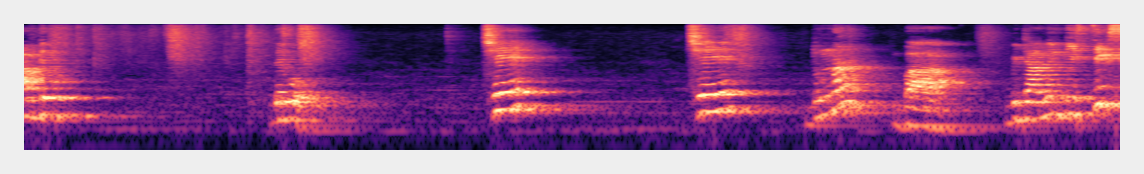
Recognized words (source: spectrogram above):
अब देखो देखो छ छ दुना, बारह। Vitamin B six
